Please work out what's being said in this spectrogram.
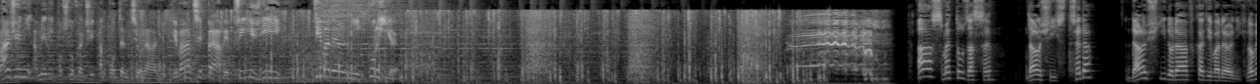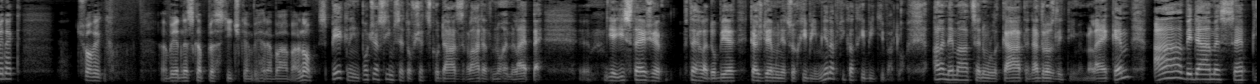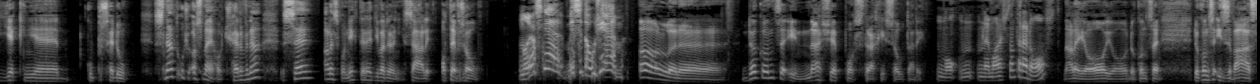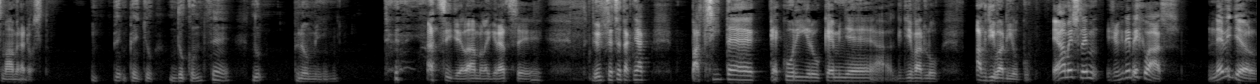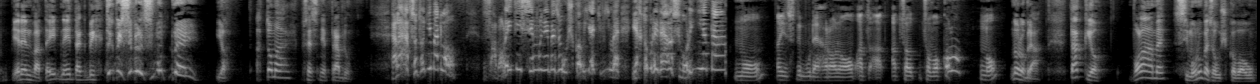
Vážení a milí posluchači a potenciální diváci, právě přijíždí divadelní kurýr. A jsme tu zase. Další středa, další dodávka divadelních novinek. Člověk aby je dneska prstíčkem vyhrabával. No, s pěkným počasím se to všecko dá zvládat mnohem lépe. Je jisté, že v téhle době každému něco chybí. Mně například chybí divadlo. Ale nemá cenu lkát nad rozlitým mlékem a vydáme se pěkně ku předu. Snad už 8. června se alespoň některé divadelní sály otevřou. No jasně, my si to užijem. Ale ne. Dokonce i naše postrachy jsou tady. No, nemáš snad radost? Ale jo, jo, dokonce, dokonce i z vás mám radost. Pe- Peťo, dokonce? No, promiň. Já si dělám legraci. Vy už přece tak nějak patříte ke kurýru, ke mně a k divadlu a k divadílku. Já myslím, že kdybych vás neviděl jeden, dva týdny, tak bych... Tak bych si byl smutný. Jo, a to máš přesně pravdu. Hele, a co to divadlo? Zavolej ty Simoně Bezouškový, ať víme, jak to bude dál s Volíněta. No, a jestli bude hronou a, a, a co, co okolo? No. No dobrá, tak jo, voláme Simonu Bezouškovou.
